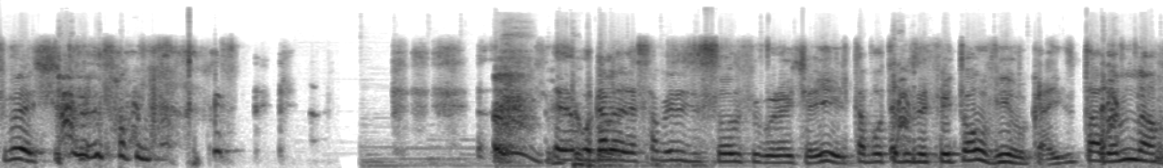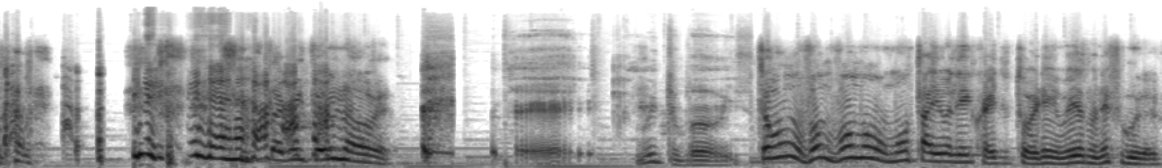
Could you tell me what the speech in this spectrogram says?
Figurante. É, ô, galera, essa mesa de som do figurante aí, ele tá botando os efeitos ao vivo, cara. E não tá dando, não, cara. Não tá aguentando, não, velho. Muito bom isso. Então vamos, vamos, vamos montar aí o elenco aí do torneio mesmo, né, figura?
